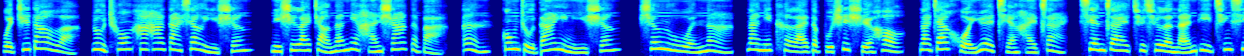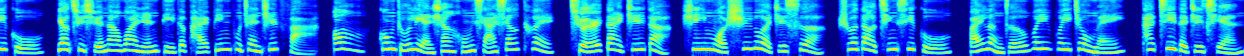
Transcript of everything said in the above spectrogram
我知道了。陆冲哈哈大笑一声：“你是来找那聂寒沙的吧？”嗯，公主答应一声。声如闻呐，那你可来的不是时候。那家伙月前还在，现在却去了南地清溪谷，要去学那万人敌的排兵布阵之法。哦，公主脸上红霞消退，取而代之的是一抹失落之色。说到清溪谷，白冷泽微微皱眉，他记得之前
